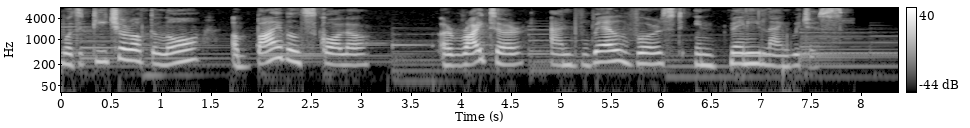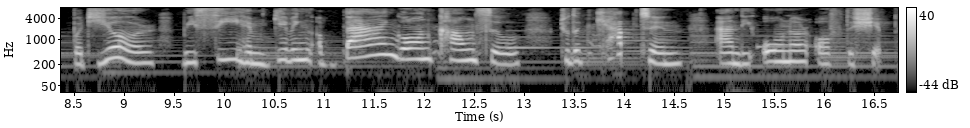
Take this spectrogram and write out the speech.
was a teacher of the law, a Bible scholar, a writer, and well versed in many languages. But here we see him giving a bang on counsel to the captain and the owner of the ship.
